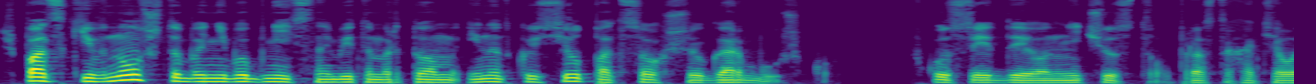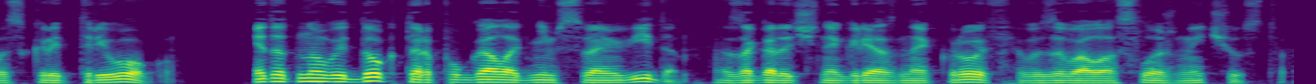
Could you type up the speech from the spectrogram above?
Шпац кивнул, чтобы не бубнить с набитым ртом, и надкусил подсохшую горбушку. Вкуса еды он не чувствовал, просто хотел скрыть тревогу. Этот новый доктор пугал одним своим видом, а загадочная грязная кровь вызывала сложные чувства.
